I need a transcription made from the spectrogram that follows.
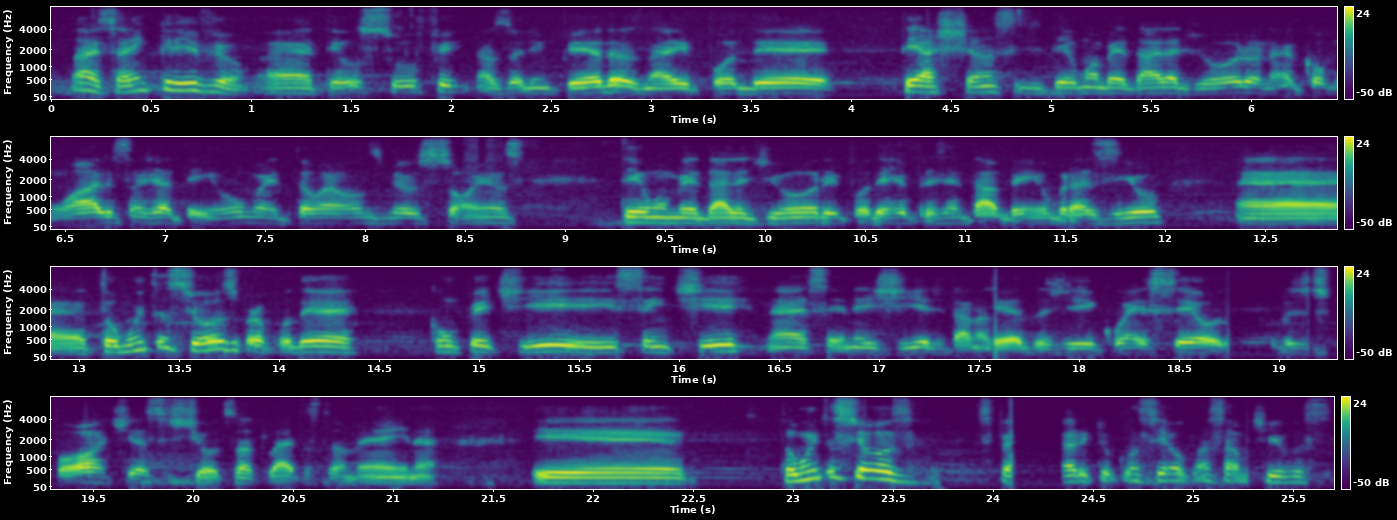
Não, isso é incrível, é, ter o surf nas Olimpíadas, né, e poder ter a chance de ter uma medalha de ouro, né, como o Alisson já tem uma, então é um dos meus sonhos ter uma medalha de ouro e poder representar bem o Brasil. É, Estou muito ansioso para poder competir e sentir né, essa energia de estar nas redes, de conhecer outros esportes, assistir outros atletas também, né, e estou muito ansioso, espero que eu consiga alcançar motivos.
